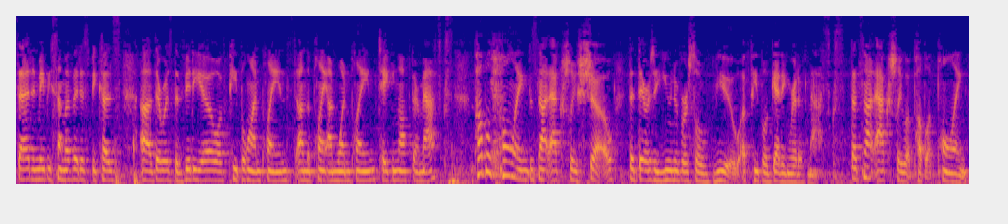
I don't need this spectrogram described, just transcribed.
said, and maybe some of it is because uh, there was the video of people on planes on the plane on one plane taking off their masks. Public polling does not actually show that there is a universal view of people getting rid of masks. That's not actually what public polling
